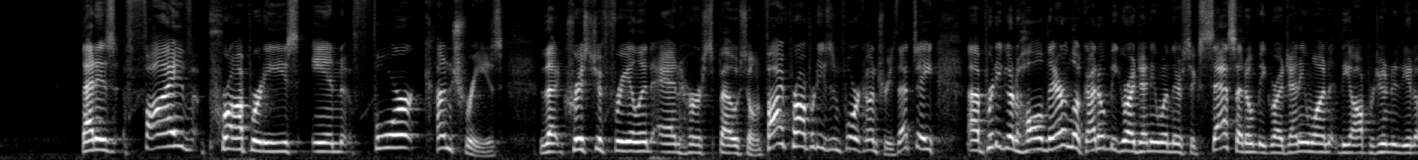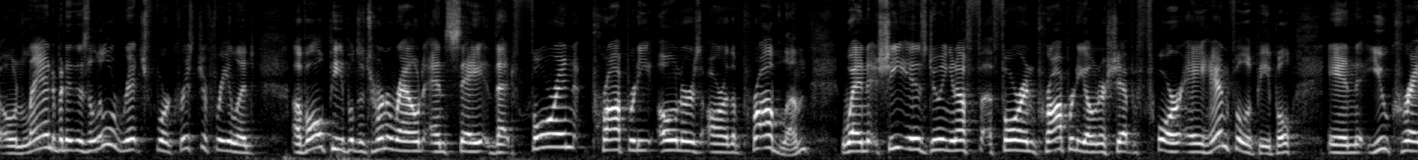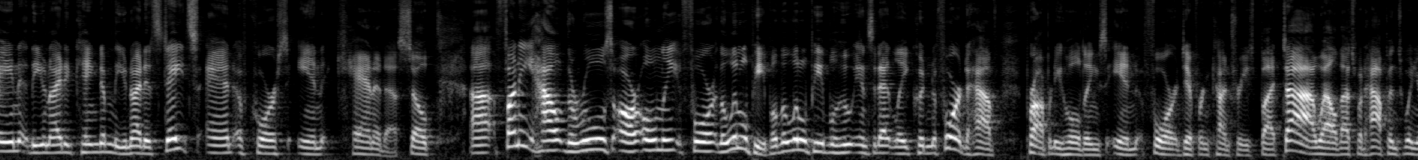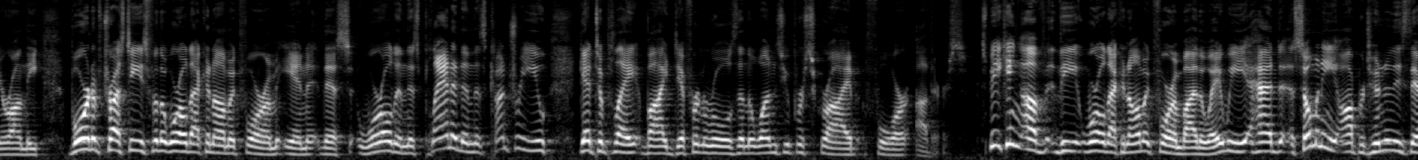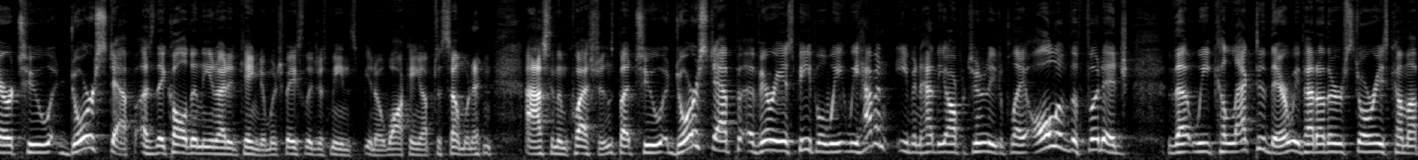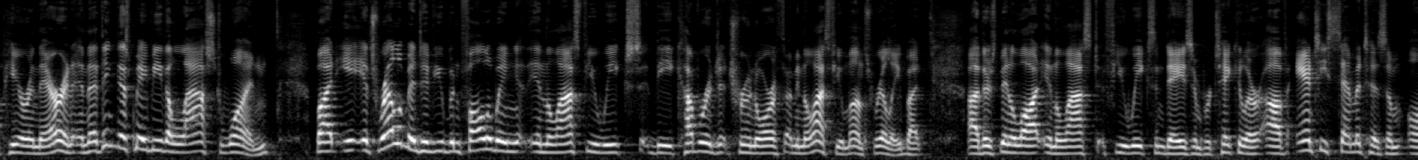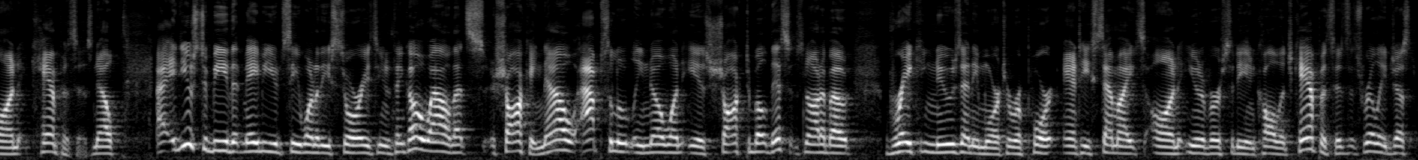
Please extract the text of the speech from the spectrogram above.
That is five properties in four countries that Chrystia Freeland and her spouse own. Five properties in four countries. That's a, a pretty good haul there. Look, I don't begrudge anyone their success. I don't begrudge anyone the opportunity to own land, but it is a little rich for Chrystia Freeland, of all people, to turn around and say that foreign property owners are the problem when she is doing enough foreign property ownership for a handful of people in Ukraine, the United Kingdom, the United States, and of course in Canada. So, uh, funny how the rules are only for for the little people, the little people who incidentally couldn't afford to have property holdings in four different countries. But, ah, well, that's what happens when you're on the board of trustees for the World Economic Forum in this world, in this planet, in this country. You get to play by different rules than the ones you prescribe for others. Speaking of the World Economic Forum, by the way, we had so many opportunities there to doorstep, as they called in the United Kingdom, which basically just means, you know, walking up to someone and asking them questions. But to doorstep various people, we, we haven't even had the opportunity to play all of the footage that we collected there. We've had other stories come up here and there, and, and I think this may be the last one. But it's relevant if you've been following in the last few weeks the coverage at True North. I mean, the last few months, really, but uh, there's been a lot in the last few weeks and days in particular of anti Semitism on campuses. Now, uh, it used to be that maybe you'd see one of these stories and you'd think, oh, wow, that's shocking. Now, absolutely no one is shocked about this. It's not about breaking news anymore to report anti Semites on university and college campuses. It's really just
